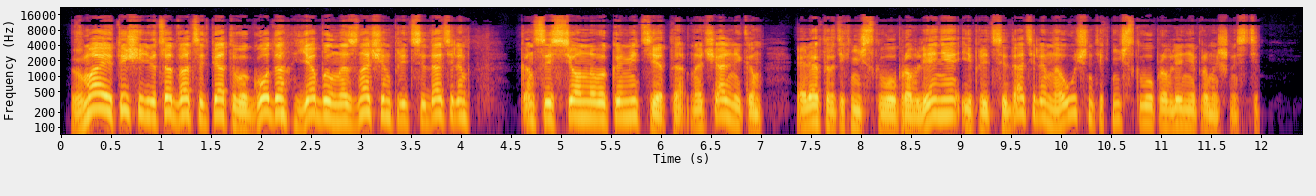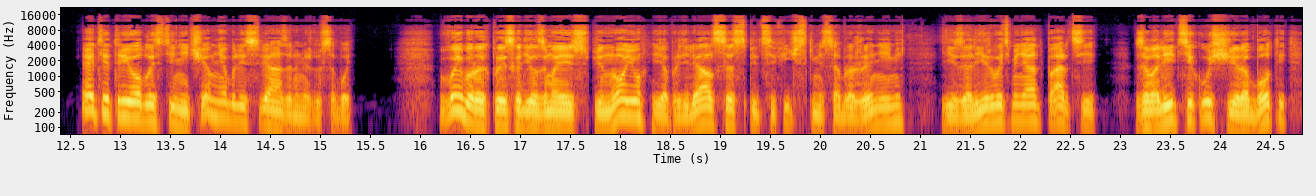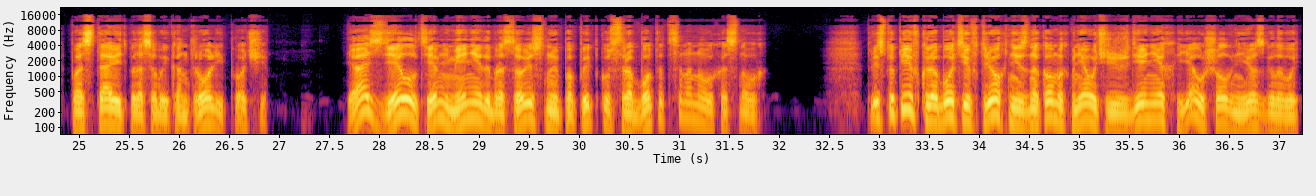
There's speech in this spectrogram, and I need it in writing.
В мае 1925 года я был назначен председателем концессионного комитета, начальником электротехнического управления и председателем научно-технического управления промышленности. Эти три области ничем не были связаны между собой. Выбор их происходил за моей спиною и определялся специфическими соображениями изолировать меня от партии, завалить текущие работы, поставить под особый контроль и прочее. Я сделал, тем не менее, добросовестную попытку сработаться на новых основах. Приступив к работе в трех незнакомых мне учреждениях, я ушел в нее с головой.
